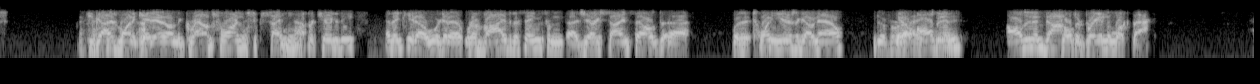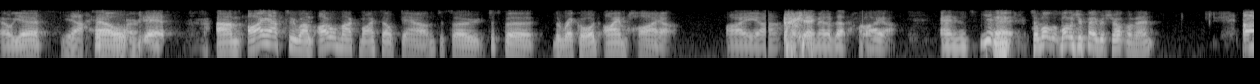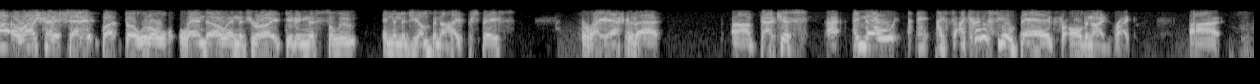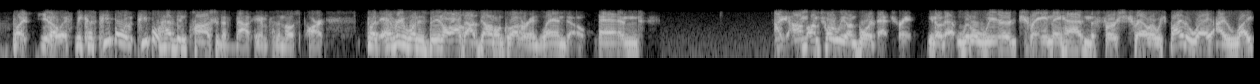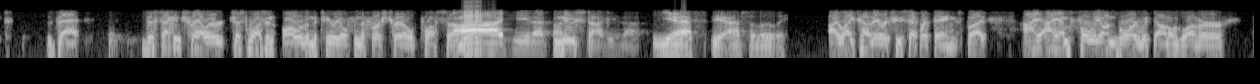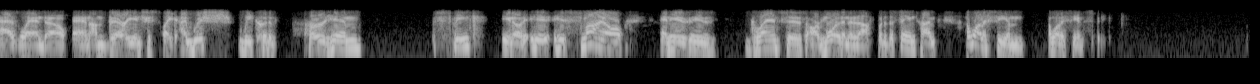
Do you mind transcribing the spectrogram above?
If you guys want to get in on the ground floor in this exciting opportunity, I think you know we're going to revive the thing from uh, Jerry Seinfeld. Uh, was it 20 years ago now? You know, Alden, right. Alden and Donald are bringing the look back. Hell yes. Yeah. Hell sure. yes. Um, I have to. Um, I will mark myself down just so, just for the record. I am higher. I, uh, I Okay. came out of that higher, and yeah. Mhm. So, what, what was your favorite shot, my man? Uh, Araj kind of said it, but the little Lando and the droid giving the salute and then the jump into hyperspace right after that. Uh, that just, I, I know, I, I, I kind of feel bad for Alden Ehrenreich. Uh, but, you know, it's because people people have been positive about him for the most part. But everyone has been all about Donald Glover and Lando. And I, I'm I'm totally on board that train. You know that little weird train they had in the first trailer, which by the way I liked that the second trailer just wasn't all of the material from the first trailer plus some. I hear that. Buddy. New stuff. I hear that. Yes. Yeah. Absolutely. I liked how they were two separate things, but I, I am fully on board with Donald Glover as Lando, and I'm very interested. Like, I wish we could have heard him speak. You know, his, his smile and his his glances are more than enough, but at the same time, I want to see him. I want to see him speak.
